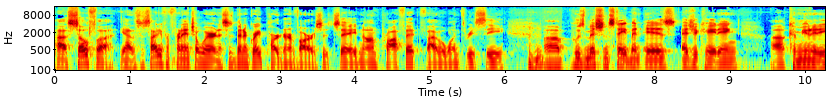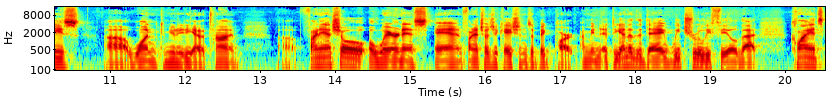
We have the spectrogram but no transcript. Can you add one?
Uh, SOFA, yeah, the Society for Financial Awareness has been a great partner of ours. It's a nonprofit 501c mm-hmm. um, whose mission statement is educating uh, communities, uh, one community at a time. Uh, financial awareness and financial education is a big part. I mean, at the end of the day, we truly feel that clients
